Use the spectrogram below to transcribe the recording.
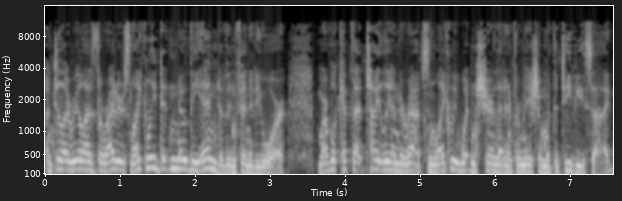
until I realized the writers likely didn't know the end of Infinity War. Marvel kept that tightly under wraps and likely wouldn't share that information with the TV side.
